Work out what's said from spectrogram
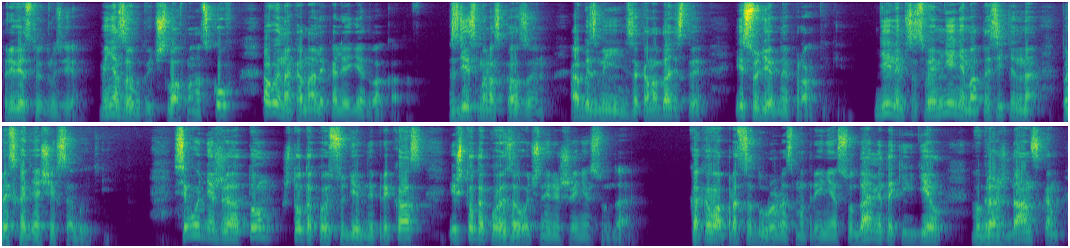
Приветствую, друзья! Меня зовут Вячеслав Манацков, а вы на канале Коллеги Адвокатов. Здесь мы рассказываем об изменении в законодательстве и судебной практике. Делимся своим мнением относительно происходящих событий. Сегодня же о том, что такое судебный приказ и что такое заочное решение суда. Какова процедура рассмотрения судами таких дел в гражданском,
